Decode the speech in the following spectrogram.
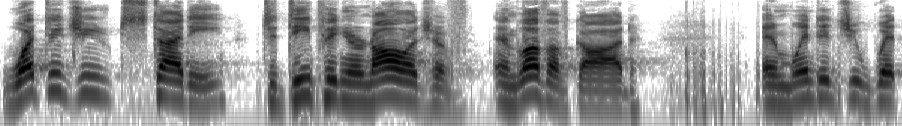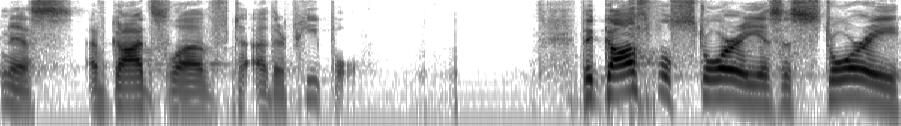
What did you study to deepen your knowledge of and love of God? And when did you witness of God's love to other people? The gospel story is a story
